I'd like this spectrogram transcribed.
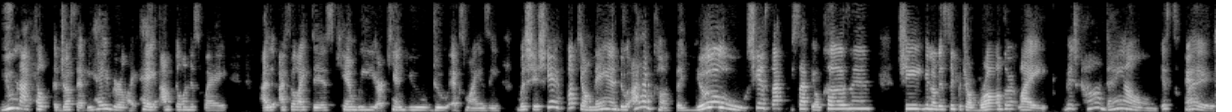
you not helped adjust that behavior. Like, hey, I'm feeling this way. I, I feel like this. Can we or can you do X, Y, and Z? But shit, she ain't fuck your man, dude. I have come for you. She ain't slap slap your cousin. She, you know, didn't sleep with your brother. Like, bitch, calm down. It's too much.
